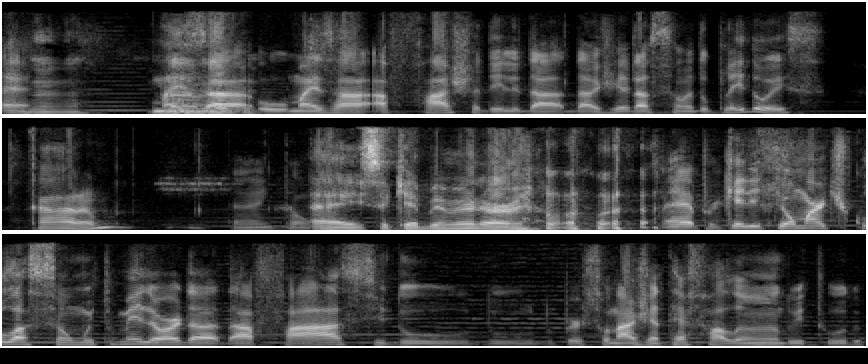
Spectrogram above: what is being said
É. né? Mas, Não, a, o, mas a, a faixa dele da, da geração é do Play 2. Caramba. É, então. É, isso aqui é bem melhor mesmo. É, porque ele tem uma articulação muito melhor da, da face do, do, do personagem até falando e tudo.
